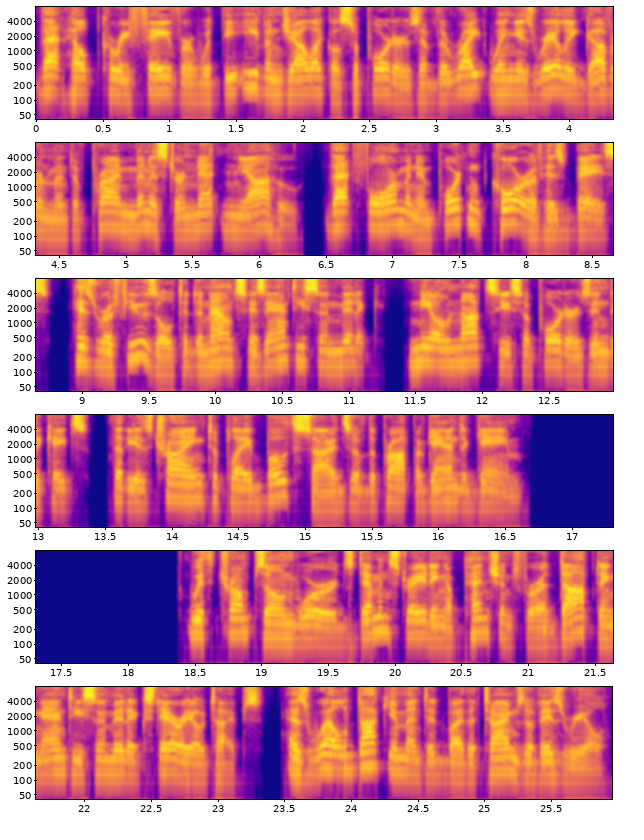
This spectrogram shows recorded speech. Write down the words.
that helped curry favor with the evangelical supporters of the right-wing Israeli government of Prime Minister Netanyahu, that form an important core of his base, his refusal to denounce his anti-Semitic, neo-Nazi supporters indicates that he is trying to play both sides of the propaganda game with Trump's own words demonstrating a penchant for adopting anti-Semitic stereotypes, as well documented by the Times of Israel.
